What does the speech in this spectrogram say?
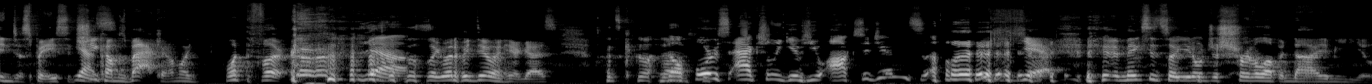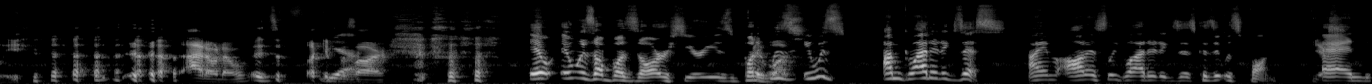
into space and she comes back, and I'm like, what the fuck? Yeah. I was like, what are we doing here, guys? What's going The on? force actually gives you oxygen. So yeah, it makes it so you don't just shrivel up and die immediately. I don't know. It's fucking Yeah. bizarre. It it was a bizarre series, but it, It was, was. it was. I'm glad it exists. I am honestly glad it exists because it was fun. Yes. And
